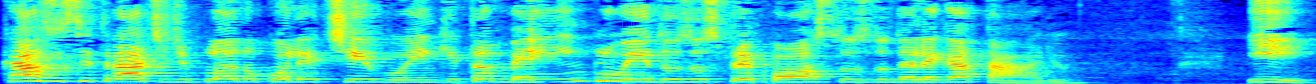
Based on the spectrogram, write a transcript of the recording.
caso se trate de plano coletivo em que também incluídos os prepostos do delegatário. E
